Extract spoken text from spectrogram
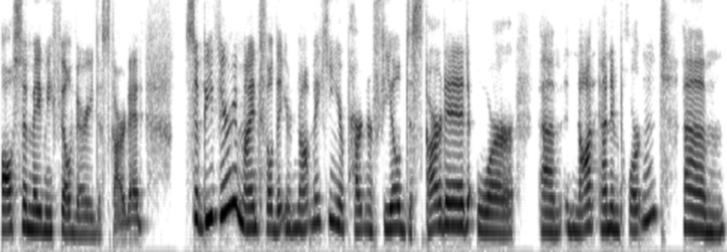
Also made me feel very discarded. So be very mindful that you're not making your partner feel discarded or um, not unimportant. Um,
